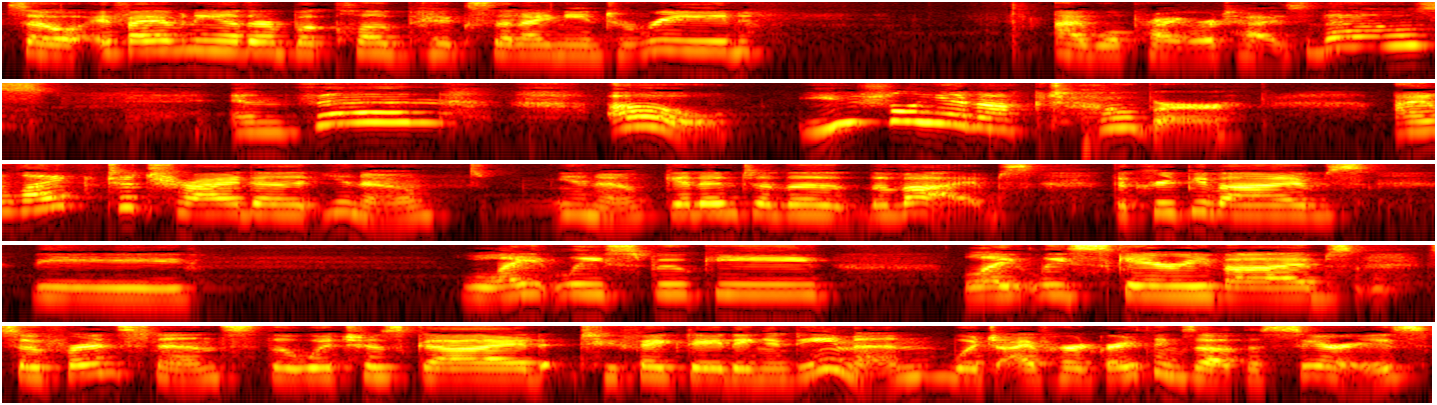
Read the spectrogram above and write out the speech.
So if I have any other book club picks that I need to read, I will prioritize those. And then, oh, usually in October, I like to try to, you know, you know, get into the, the vibes. The creepy vibes, the lightly spooky, lightly scary vibes. So for instance, The Witch's Guide to Fake Dating a Demon, which I've heard great things about this series,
